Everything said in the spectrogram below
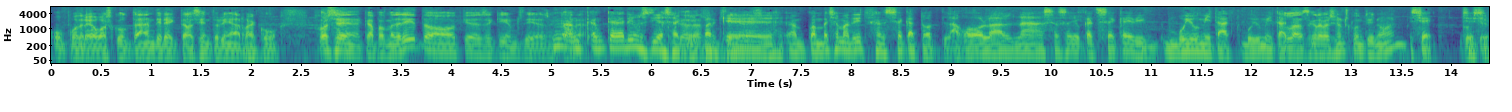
ho podreu escoltar en directe a la sintonia de rac José, cap a Madrid o et quedes aquí uns dies No, em, encara? em quedaré uns dies aquí, uns perquè dies. quan vaig a Madrid em seca tot. La gola, el nas, saps allò que et seca? I dic, vull humitat, vull humitat. Les gravacions continuen? Sí, sí, sí.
